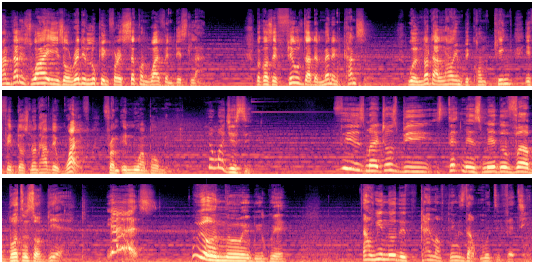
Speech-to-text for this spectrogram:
And that is why he is already looking for a second wife in this land. Because he feels that the men in council will not allow him become king if he does not have a wife from Inuabomini. Your Majesty, these might just be statements made over bottles of beer. Yes, we all know Ebigwe. And we know the kind of things that motivate him.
